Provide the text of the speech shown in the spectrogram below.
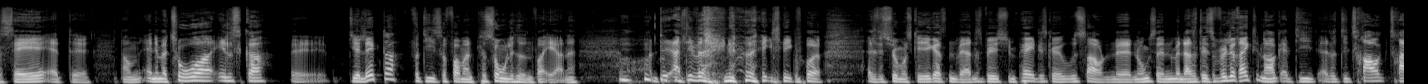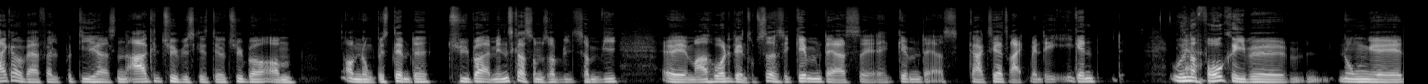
sagde, at øh, når animatorer elsker øh, dialekter, fordi så får man personligheden for ærende. Og det, altså, det ved jeg, jeg ved egentlig ikke, hvor... Altså, det synes jeg måske ikke er sådan verdens mest sympatiske udsagn øh, nogensinde, men altså, det er selvfølgelig rigtigt nok, at de, altså, de træk, trækker jo i hvert fald på de her sådan arketypiske stereotyper om, om nogle bestemte typer af mennesker, som, som, som vi øh, meget hurtigt bliver introduceret til gennem deres, øh, gennem deres karaktertræk. Men det igen, uden ja. at foregribe nogle, øh,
